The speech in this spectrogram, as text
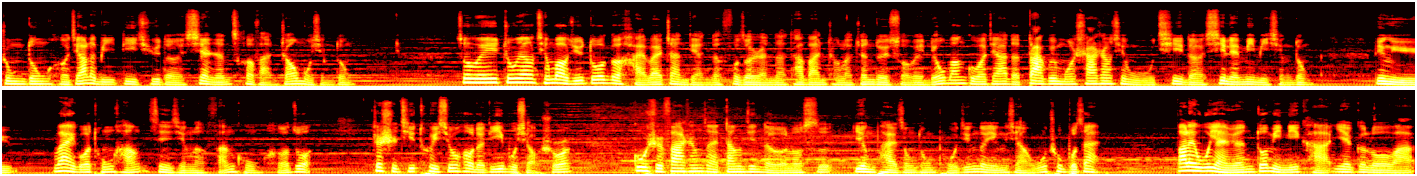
中东和加勒比地区的线人策反招募行动。作为中央情报局多个海外站点的负责人呢，他完成了针对所谓流氓国家的大规模杀伤性武器的系列秘密行动，并与外国同行进行了反恐合作。这是其退休后的第一部小说。故事发生在当今的俄罗斯，硬派总统普京的影响无处不在。芭蕾舞演员多米尼卡·叶格罗娃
